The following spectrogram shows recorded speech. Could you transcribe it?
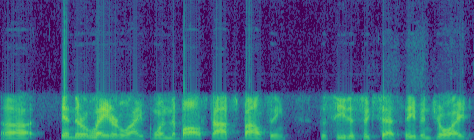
uh, in their later life when the ball stops bouncing. To see the success they've enjoyed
